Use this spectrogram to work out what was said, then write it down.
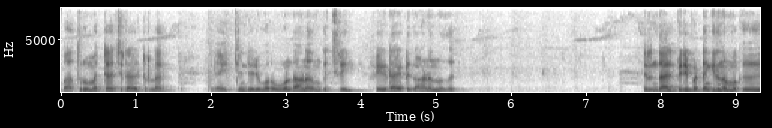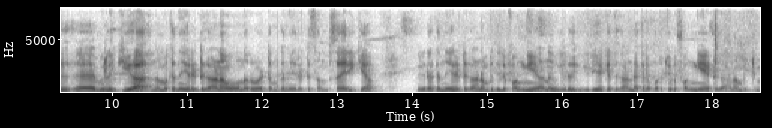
ബാത്റൂം അറ്റാച്ച്ഡ് ആയിട്ടുള്ള ലൈറ്റിന്റെ ഒരു കുറവ് കൊണ്ടാണ് നമുക്ക് ഇച്ചിരി ഫെയ്ഡായിട്ട് കാണുന്നത്. ഇതിലും താല്പര്യപ്പെട്ടെങ്കിൽ നമുക്ക് വിളിക്കുക നമുക്ക് നേരിട്ട് കാണാം ഓണറുമായിട്ട് നമുക്ക് നേരിട്ട് സംസാരിക്കാം. വീടൊക്കെ നേരിട്ട് കാണുമ്പോൾ ഇതിൽ ഭംഗിയാണ്. വീട് വീഡിയോയ്ക്ക് എത്തി കണ്ടാൽ കുറച്ചുകൂടി ഭംഗിയായിട്ട് കാണാൻ പറ്റും.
